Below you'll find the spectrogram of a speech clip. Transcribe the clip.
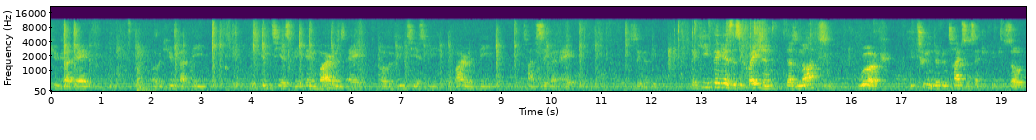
Q cut A over Q cut B is VTSV in environment A over VTSV environment B times sigma A sigma B. The key thing is this equation does not work between different types of centrifuges. So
